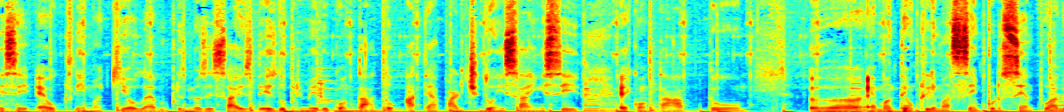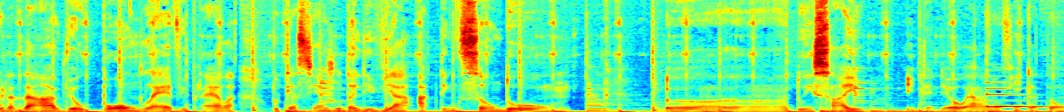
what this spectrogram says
esse é o clima que eu levo para os meus ensaios, desde o primeiro contato até a parte do ensaio em si. É contato, uh, é manter um clima 100% agradável, bom, leve para ela, porque assim ajuda a aliviar a tensão do, uh, do ensaio, entendeu? Ela não fica tão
